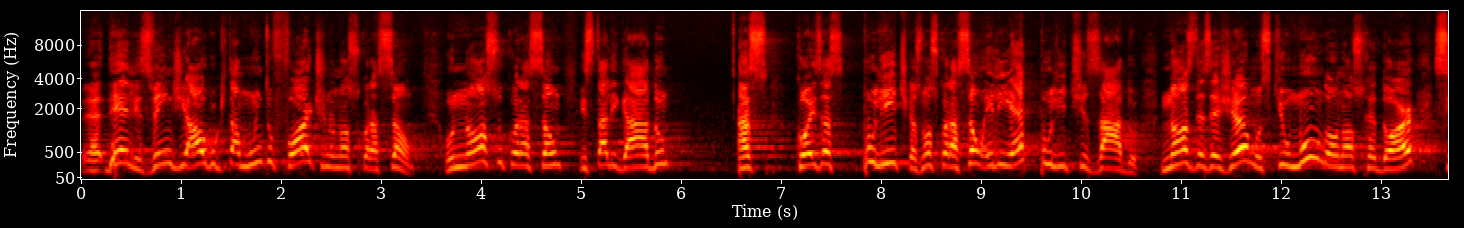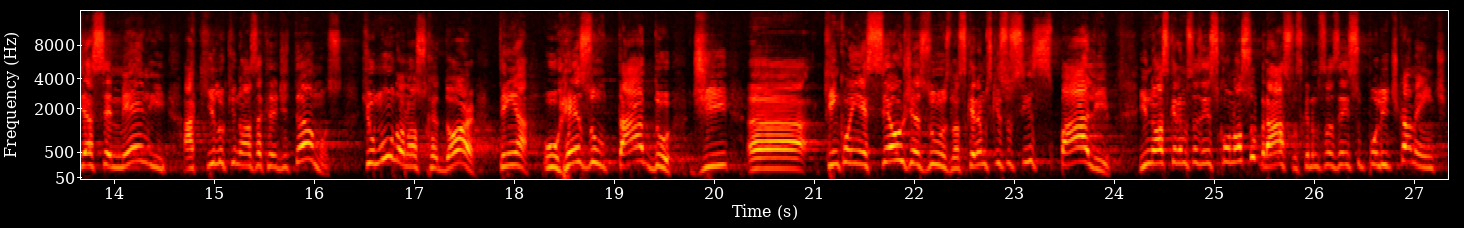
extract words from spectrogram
é, deles vem de algo que está muito forte no nosso coração. O nosso coração está ligado às coisas políticas. Nosso coração, ele é politizado. Nós desejamos que o mundo ao nosso redor se assemelhe àquilo que nós acreditamos. Que o mundo ao nosso redor tenha o resultado de uh, quem conheceu Jesus. Nós queremos que isso se espalhe. E nós queremos fazer isso com o nosso braço. Nós queremos fazer isso politicamente.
